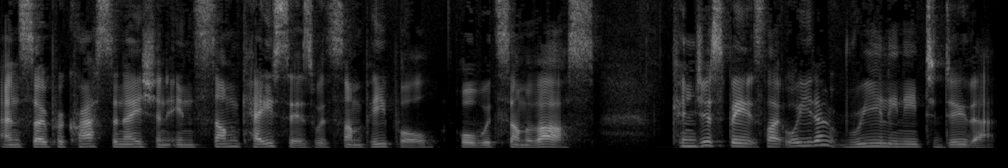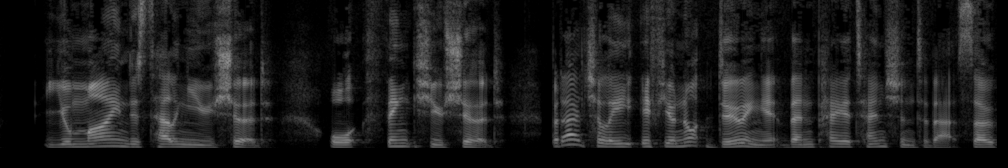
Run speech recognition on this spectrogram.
And so, procrastination, in some cases, with some people or with some of us, can just be it's like, well, you don't really need to do that. Your mind is telling you you should or thinks you should. But actually, if you're not doing it, then pay attention to that. So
